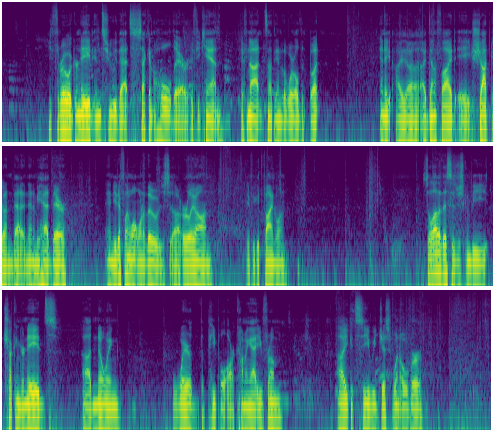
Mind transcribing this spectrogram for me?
you throw a grenade into that second hole there if you can. If not, it's not the end of the world. But and I, I uh, identified a shotgun that an enemy had there, and you definitely want one of those uh, early on if you could find one. So a lot of this is just going to be chucking grenades, uh, knowing where the people are coming at you from. Uh, you could see we just went over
